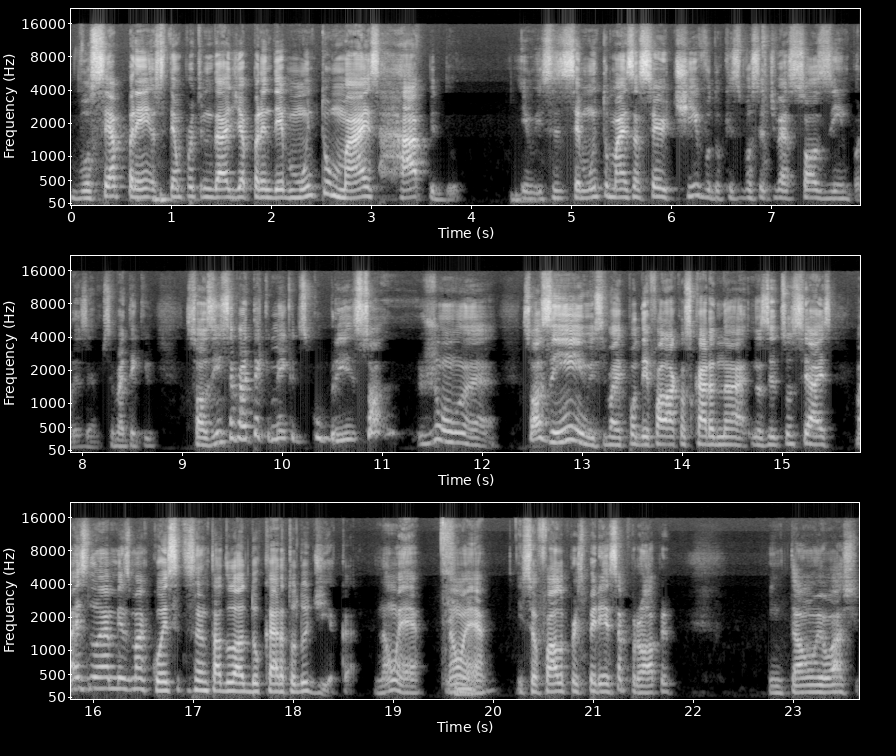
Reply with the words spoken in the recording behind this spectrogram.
você aprende, você tem a oportunidade de aprender muito mais rápido e se- ser muito mais assertivo do que se você estivesse sozinho, por exemplo. Você vai ter que. Sozinho você vai ter que meio que descobrir só, jun, é, sozinho, e você vai poder falar com os caras na- nas redes sociais. Mas não é a mesma coisa você sentar do lado do cara todo dia, cara. Não é. Não Sim. é. Isso eu falo por experiência própria. Então eu acho.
